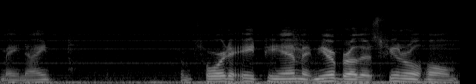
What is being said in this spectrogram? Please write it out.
May 9th, from 4 to 8 p.m. at Muir Brothers Funeral Home,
